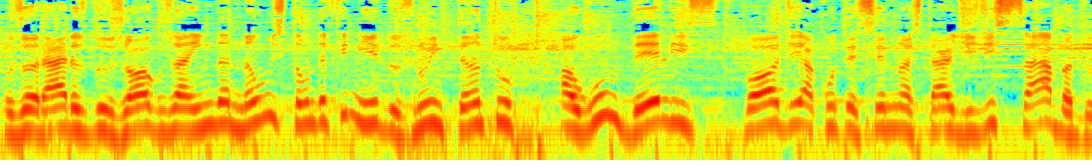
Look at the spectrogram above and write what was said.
Os horários dos jogos ainda não estão definidos, no entanto, algum deles pode acontecer nas tardes de sábado,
